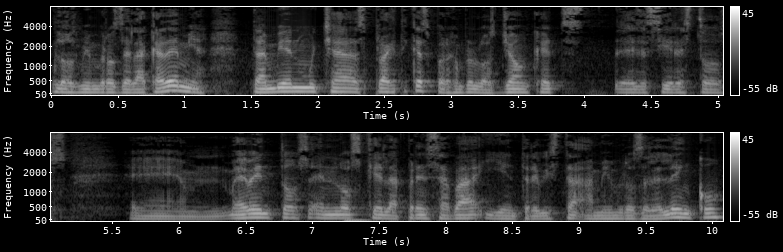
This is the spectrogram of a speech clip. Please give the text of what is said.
los miembros de la academia. También muchas prácticas, por ejemplo los junkets, es decir, estos eh, eventos en los que la prensa va y entrevista a miembros del elenco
